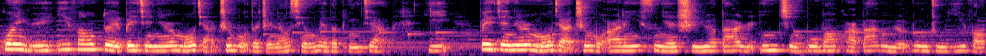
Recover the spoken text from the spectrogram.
关于一方对被鉴定人某甲之母的诊疗行为的评价。一、被鉴定人某甲之母二零一四年十一月八日因颈部包块八个月入住医房，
